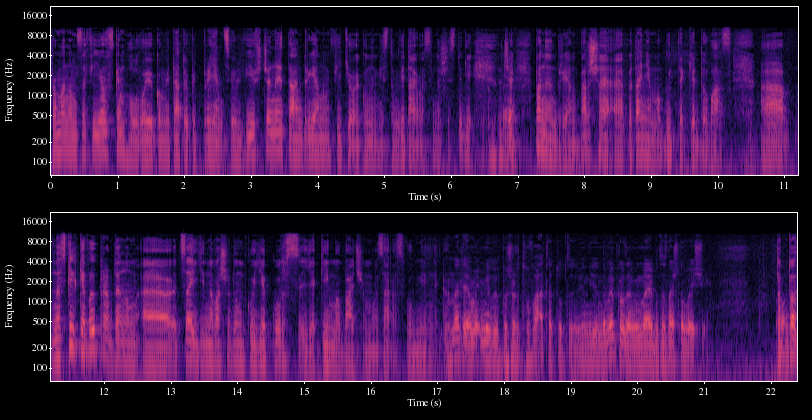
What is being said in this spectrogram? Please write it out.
Романом Зафійовським, головою комітету підприємців Львівщини, та Андріаном Фітьо, економістом. Вітаю вас в нашій студії. Отже, пане Андріан, перше е, питання, мабуть, таки до вас. Е, Наскільки виправданим е, цей, на вашу думку, є курс, який ми бачимо зараз в обмінниках? Знаєте, я міг би пожартувати тут. Він є невиправданий, він має бути значно вищий. Тобто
